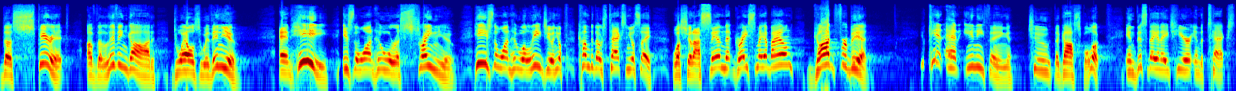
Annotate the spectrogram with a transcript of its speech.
the Spirit of the living God dwells within you. And He is the one who will restrain you. He's the one who will lead you. And you'll come to those texts and you'll say, Well, should I sin that grace may abound? God forbid. You can't add anything to the gospel. Look, in this day and age here in the text,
